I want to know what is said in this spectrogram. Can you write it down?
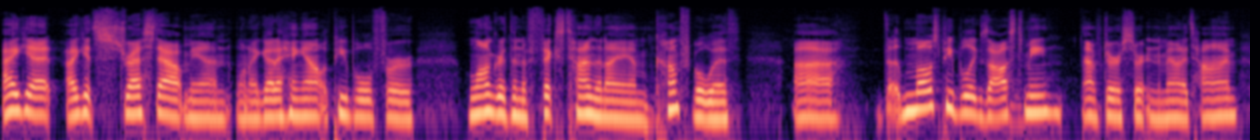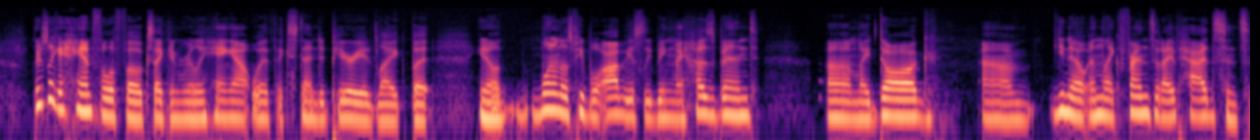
I get I get stressed out, man, when I got to hang out with people for longer than a fixed time that I am comfortable with. Uh, the, most people exhaust me after a certain amount of time. There's like a handful of folks I can really hang out with extended period, like, but you know, one of those people obviously being my husband, uh, my dog, um, you know, and like friends that I've had since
